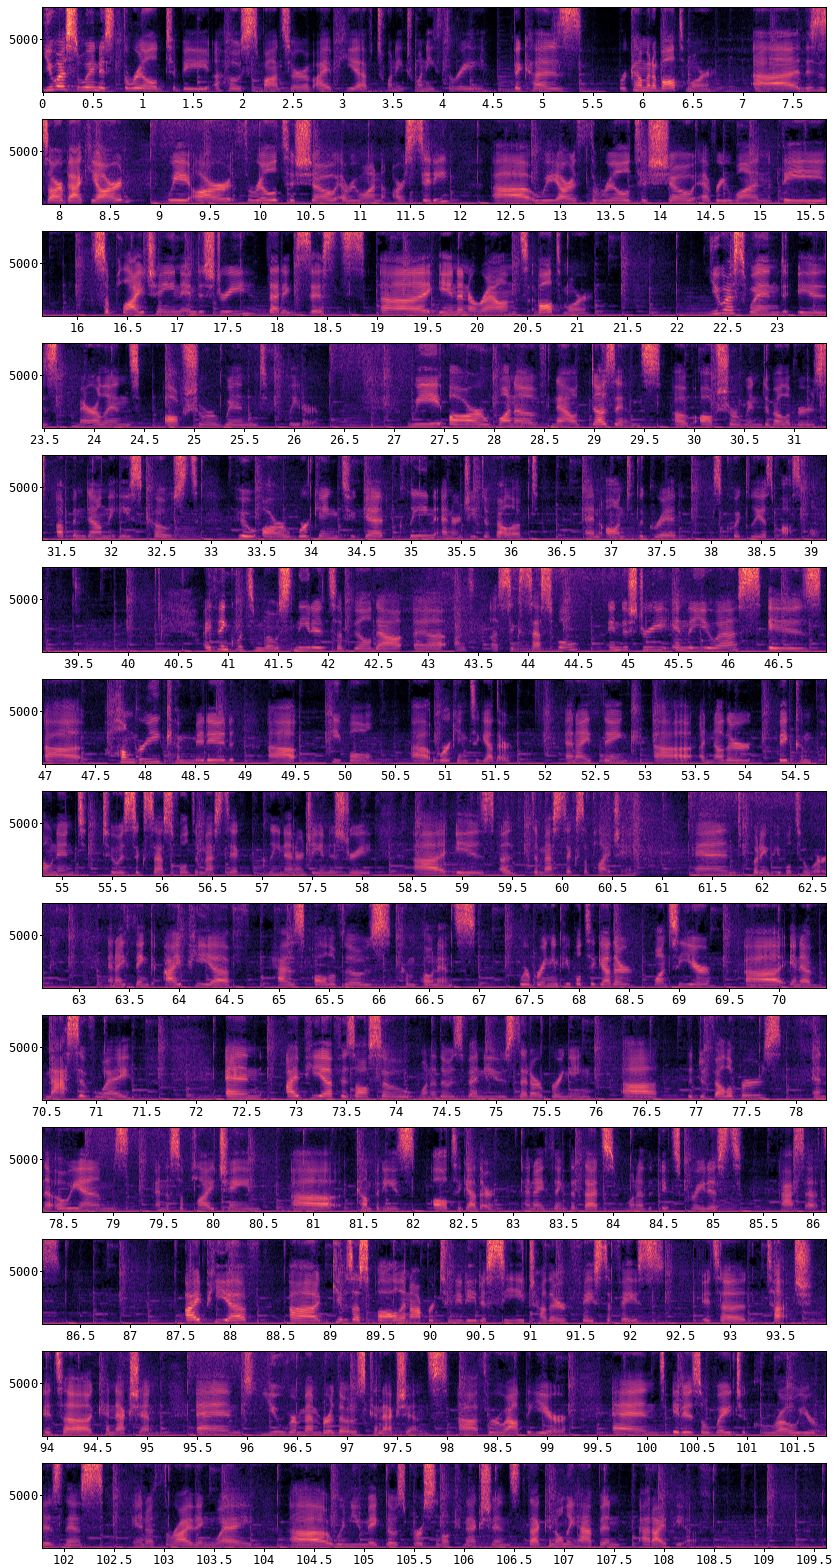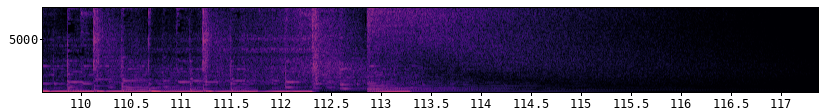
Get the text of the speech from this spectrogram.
US Wind is thrilled to be a host sponsor of IPF 2023 because we're coming to Baltimore. Uh, this is our backyard. We are thrilled to show everyone our city. Uh, we are thrilled to show everyone the supply chain industry that exists uh, in and around Baltimore. US Wind is Maryland's offshore wind leader. We are one of now dozens of offshore wind developers up and down the East Coast who are working to get clean energy developed and onto the grid as quickly as possible. I think what's most needed to build out a, a, a successful industry in the US is uh, hungry, committed uh, people uh, working together. And I think uh, another big component to a successful domestic clean energy industry uh, is a domestic supply chain and putting people to work. And I think IPF has all of those components. We're bringing people together once a year uh, in a massive way. And IPF is also one of those venues that are bringing uh, the developers and the OEMs and the supply chain uh, companies all together. And I think that that's one of its greatest assets. IPF uh, gives us all an opportunity to see each other face to face. It's a touch, it's a connection, and you remember those connections uh, throughout the year. And it is a way to grow your business in a thriving way uh, when you make those personal connections that can only happen at IPF.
